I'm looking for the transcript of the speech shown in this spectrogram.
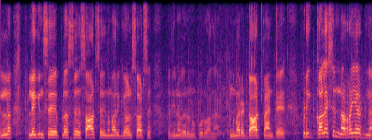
எல்லாம் லெகின்ஸு ப்ளஸ்ஸு ஷார்ட்ஸு இந்த மாதிரி கேர்ள்ஸ் ஷார்ட்ஸு பார்த்தீங்கன்னா வெறும் முப்பது ரூபாங்க. இந்த மாதிரி டாட் பேண்ட்டு இப்படி கலெக்ஷன் நிறைய இருக்குங்க.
